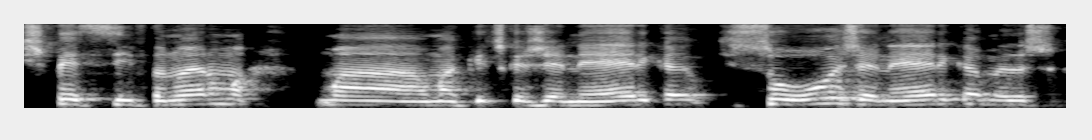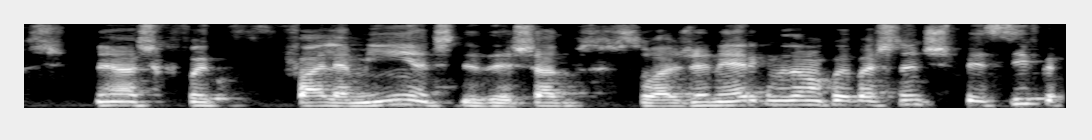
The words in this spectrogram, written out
específica, não era uma, uma, uma crítica genérica, que soou genérica, mas acho, né, acho que foi falha minha de ter deixado soar genérica, mas era uma coisa bastante específica.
